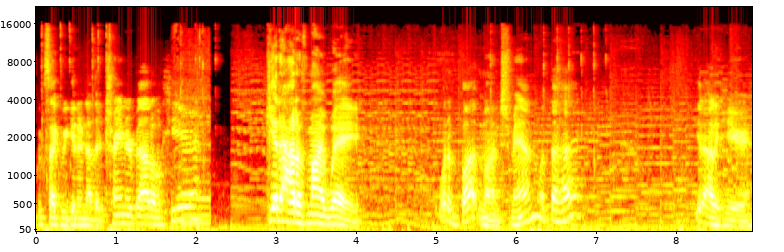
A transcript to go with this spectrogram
Looks like we get another trainer battle here. Get out of my way! What a butt munch, man. What the heck? Get out of here.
